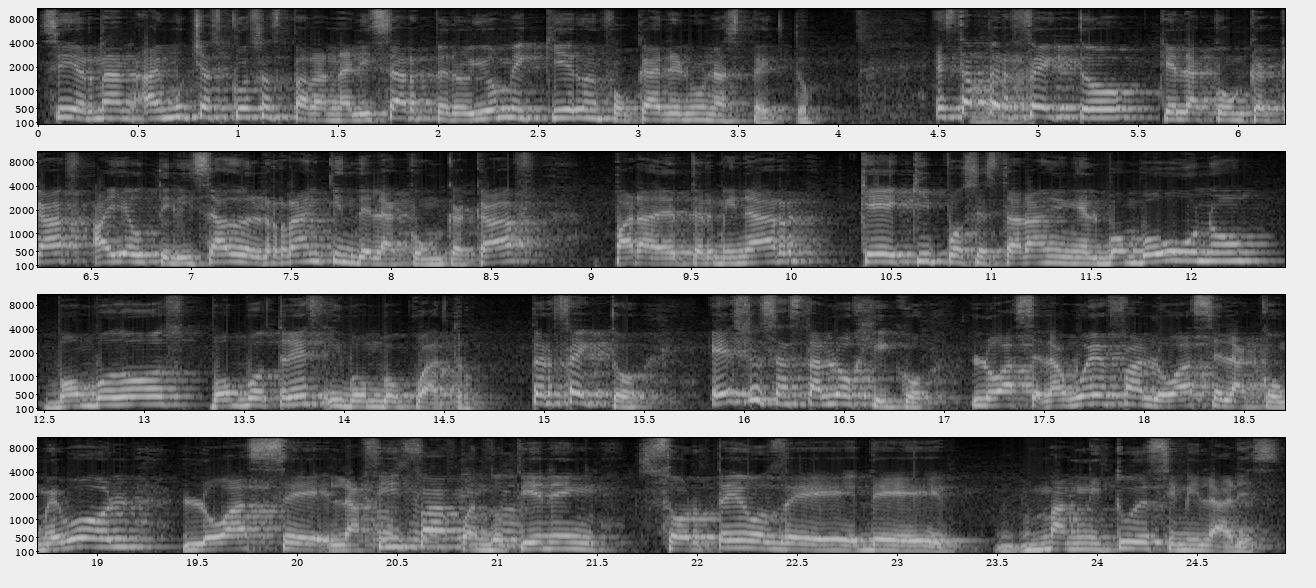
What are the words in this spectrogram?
Sí, Hernán, hay muchas cosas para analizar, pero yo me quiero enfocar en un aspecto. Está perfecto que la CONCACAF haya utilizado el ranking de la CONCACAF para determinar qué equipos estarán en el bombo 1, bombo 2, bombo 3 y bombo 4. Perfecto, eso es hasta lógico. Lo hace la UEFA, lo hace la Comebol, lo hace la FIFA cuando tienen sorteos de, de magnitudes similares.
